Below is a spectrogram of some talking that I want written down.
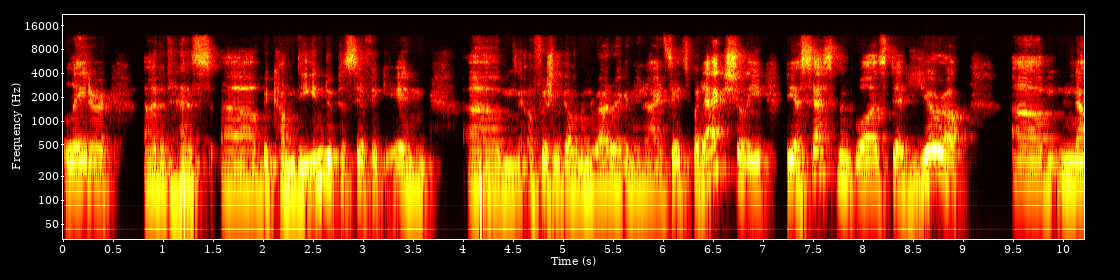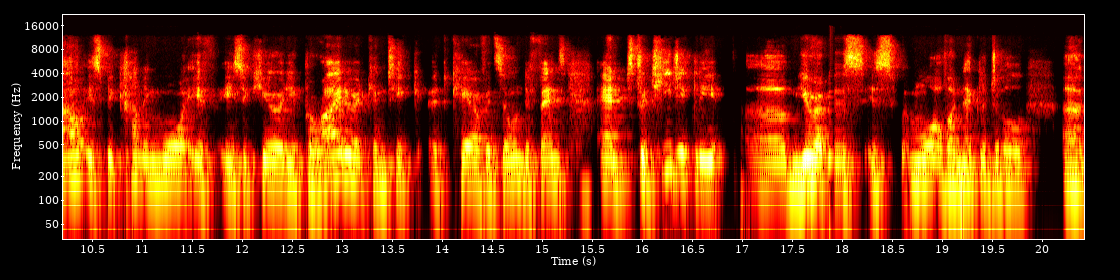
later uh, that has uh, become the Indo Pacific in um, official government rhetoric in the United States. But actually, the assessment was that Europe. Um, now is becoming more if a security provider. It can take care of its own defense, and strategically, um, Europe is is more of a negligible uh,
